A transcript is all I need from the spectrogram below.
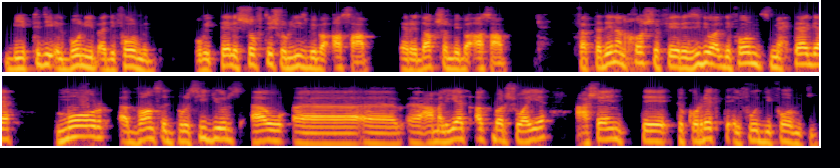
بيبتدي ال bone يبقى deformed وبالتالي ال soft tissue release بيبقى أصعب ال reduction بيبقى أصعب. فابتدينا نخش في residual deformities محتاجة more advanced procedures أو آآ آآ عمليات أكبر شوية عشان ت correct ال foot deformity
